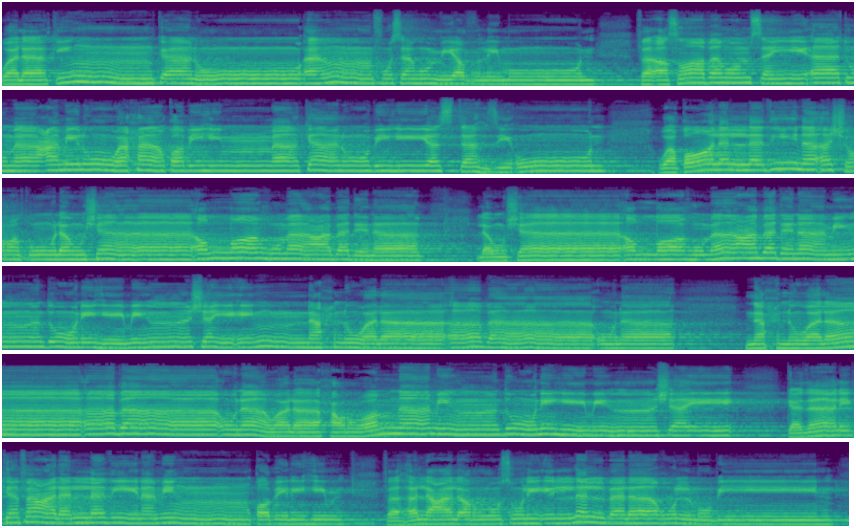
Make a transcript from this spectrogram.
ولكن كانوا أنفسهم يظلمون. فأصابهم سيئات ما عملوا وحاق بهم ما كانوا به يستهزئون. وقال الذين أشركوا لو شاء الله ما عبدنا. لو شاء الله ما عبدنا من دونه من شيء نحن ولا آباؤنا. نحن ولا آباؤنا ولا حرمنا من دونه من شيء. كذلك فعل الذين من قبلهم. فهل على الرسل إلا البلاغ المبين.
